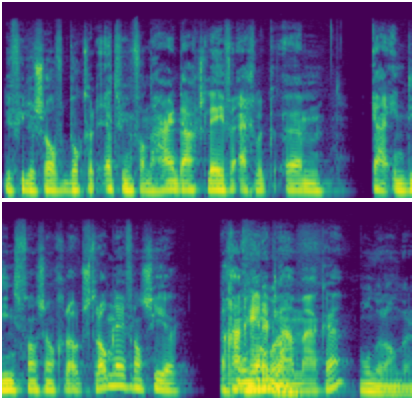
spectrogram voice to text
de filosoof Dr. Edwin van Haar, dagelijks leven eigenlijk um, ja, in dienst van zo'n groot stroomleverancier. We gaan Onder geen andere. reclame maken. Onder andere.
